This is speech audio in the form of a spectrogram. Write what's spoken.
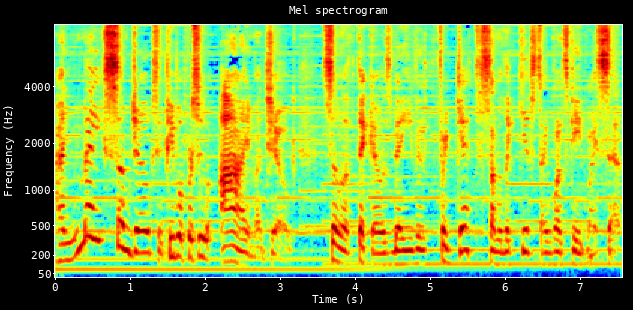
I make some jokes and people presume I'm a joke. Some of the thickos may even forget some of the gifts I once gave myself.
